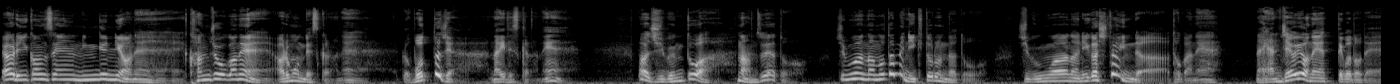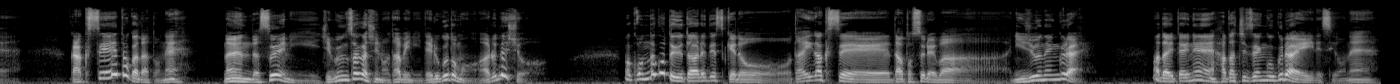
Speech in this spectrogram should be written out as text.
やはりいかんせん人間にはね、感情がね、あるもんですからね、ロボットじゃないですからね。まあ自分とは何ぞやと。自分は何のために生きとるんだと。自分は何がしたいんだとかね。悩んじゃうよねってことで。学生とかだとね、悩んだ末に自分探しの旅に出ることもあるでしょう。まあ、こんなこと言うとあれですけど、大学生だとすれば、20年ぐらい。まあ大体ね、20歳前後ぐらいですよね。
